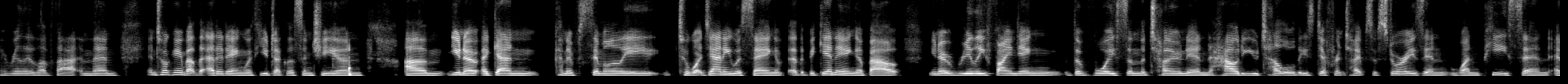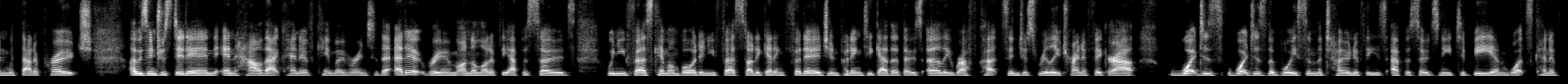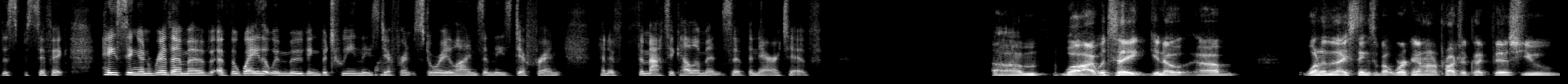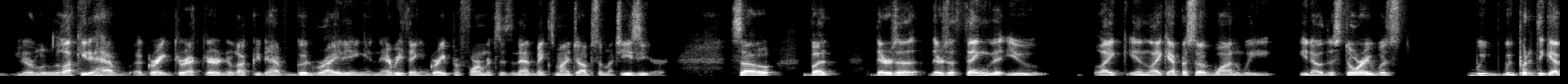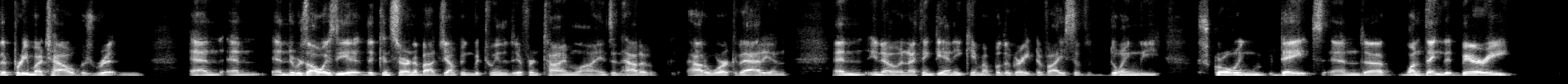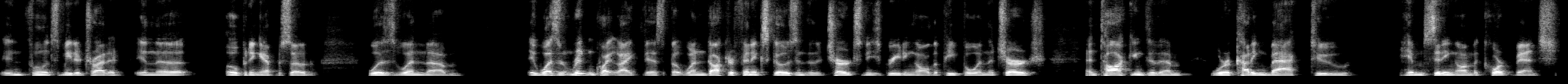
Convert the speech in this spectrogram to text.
I really love that. And then in talking about the editing with you, Douglas and Chi-yoon, um, you know, again, kind of similarly to what Danny was saying at the beginning about, you know, really finding the voice and the tone in how do you tell all these different types of stories in one piece and and with that approach. I was interested in in how that kind of came over into the edit room on a lot of the episodes when you first came on board and you first started getting footage and putting together those early rough cuts and just really trying to figure out what does what does the voice and the tone of these episodes need to be and what's kind of the specific pacing and rhythm of, of the way that we're moving between these different storylines and these different kind of thematic elements of the narrative Um, well, I would say, you know, um, one of the nice things about working on a project like this, you you're lucky to have a great director and you're lucky to have good writing and everything and great performances, and that makes my job so much easier. So, but there's a there's a thing that you like in like episode one, we you know the story was we we put it together pretty much how it was written and and and there was always the the concern about jumping between the different timelines and how to how to work that in. And you know and i think danny came up with a great device of doing the scrolling dates. And uh, one thing that barry influenced me to try to in the opening episode was when um, it wasn't written quite like this but when dr finnix goes into the church and he's greeting all the people in the church and talking to them we're cutting back to him sitting on the court bench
